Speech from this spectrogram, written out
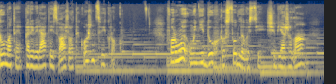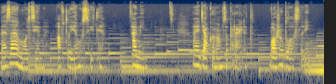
думати, перевіряти і зважувати кожен свій крок. Формуй у мені дух розсудливості, щоб я жила не за емоціями, а в Твоєму світлі. Амінь. А я дякую вам за перегляд. Божих благословінь!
